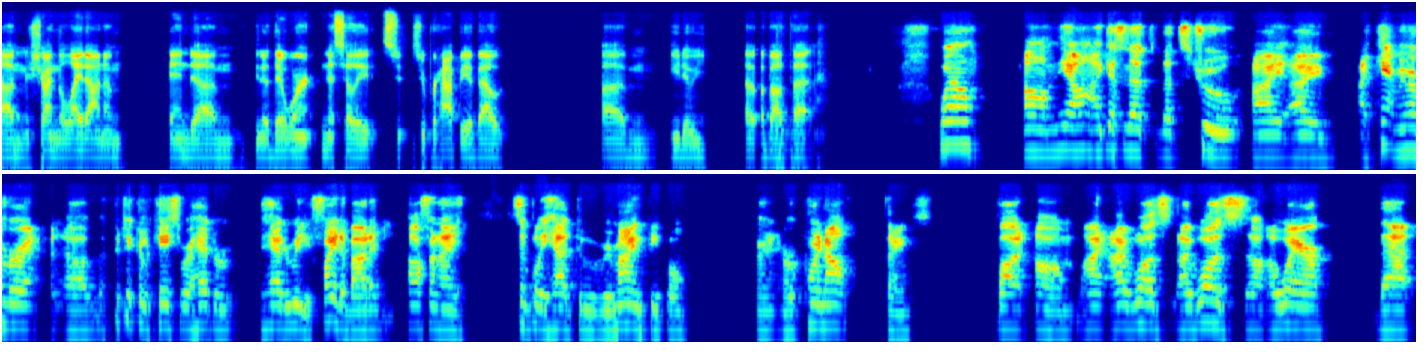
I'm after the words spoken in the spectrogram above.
um, shine the light on them and um, you know they weren't necessarily su- super happy about um, you know about that well, um, yeah, I guess that that's true. I I I can't remember uh, a particular case where I had to had to really fight about it. Often I simply had to remind people or, or point out things. But um, I, I was I was uh, aware that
